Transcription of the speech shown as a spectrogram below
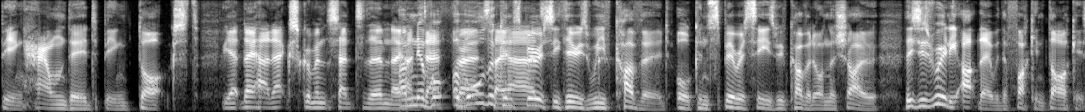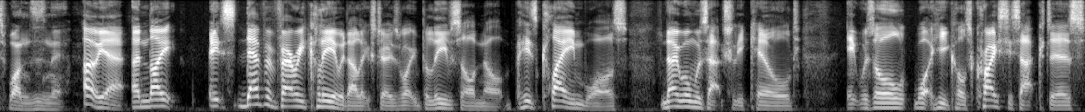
being hounded, being doxxed. yeah, they had excrement sent to them. They I mean, of, all- of all the they had- conspiracy theories we've covered, or conspiracies we've covered on the show, this is really up there with the fucking darkest ones, isn't it? Oh yeah, and like it's never very clear with Alex Jones what he believes or not. His claim was no one was actually killed. It was all what he calls crisis actors,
